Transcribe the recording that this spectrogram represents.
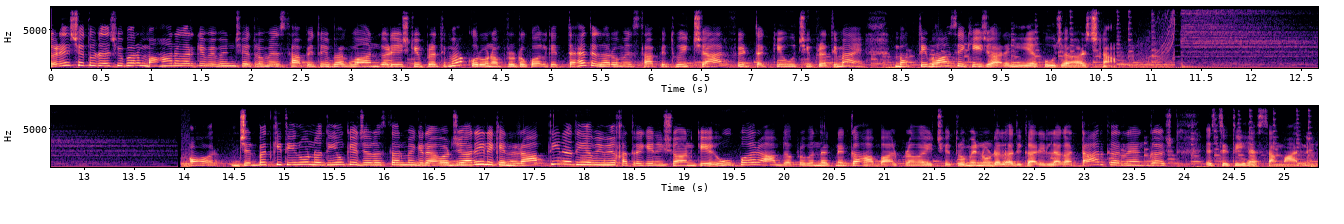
गणेश चतुर्दशी पर महानगर के विभिन्न क्षेत्रों में स्थापित हुई भगवान गणेश की प्रतिमा, कोरोना प्रोटोकॉल के तहत घरों में स्थापित हुई चार फीट तक की ऊँची प्रतिमाएँ भक्तिभाव से की जा रही है पूजा अर्चना। और जनपद की तीनों नदियों के जलस्तर में गिरावट जारी, लेकिन राप्ती नदी अभी भी खतरे के निशान के ऊपर। आपदा प्रबंधक ने कहा, बाल प्रभावित क्षेत्रों में नोडल अधिकारी लगातार कर रहे हैं, गश्त। स्थिति है सामान्य।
